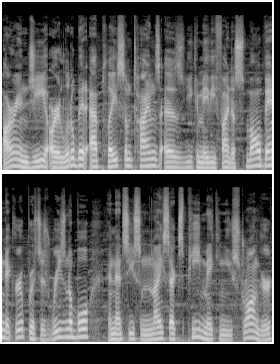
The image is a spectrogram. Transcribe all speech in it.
RNG are a little bit at play sometimes as you can maybe find a small bandit group which is reasonable and nets you some nice XP making you stronger,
